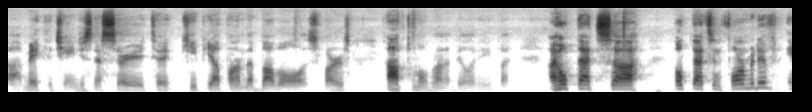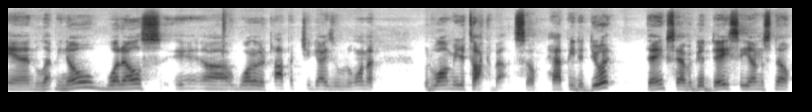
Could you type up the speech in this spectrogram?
uh, make the changes necessary to keep you up on the bubble as far as optimal runability. But I hope that's uh, hope that's informative, and let me know what else, uh, what other topics you guys would want to would want me to talk about. So happy to do it. Thanks. Have a good day. See you on the snow.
